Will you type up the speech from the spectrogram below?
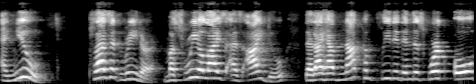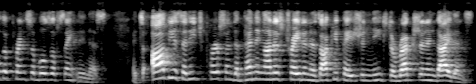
And you, pleasant reader, must realize as I do that I have not completed in this work all the principles of saintliness. It's obvious that each person, depending on his trade and his occupation, needs direction and guidance.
